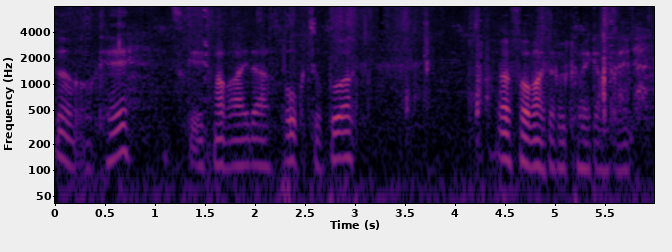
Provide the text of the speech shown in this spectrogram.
So, okay. Jetzt gehe ich mal weiter hoch zur Burg, bevor wir den Rückweg antreten.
